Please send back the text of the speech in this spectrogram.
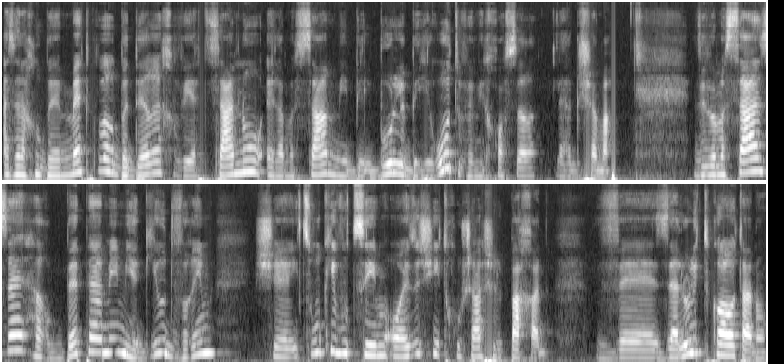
אז אנחנו באמת כבר בדרך ויצאנו אל המסע מבלבול לבהירות ומחוסר להגשמה. ובמסע הזה הרבה פעמים יגיעו דברים שייצרו קיבוצים או איזושהי תחושה של פחד. וזה עלול לתקוע אותנו,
